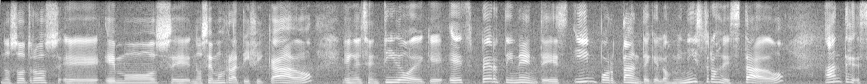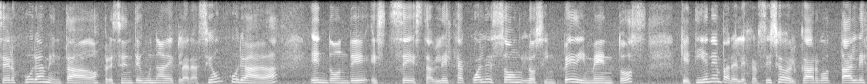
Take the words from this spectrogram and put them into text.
nosotros eh, hemos, eh, nos hemos ratificado en el sentido de que es pertinente, es importante que los ministros de Estado, antes de ser juramentados, presenten una declaración jurada en donde se establezca cuáles son los impedimentos que tienen para el ejercicio del cargo, tales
